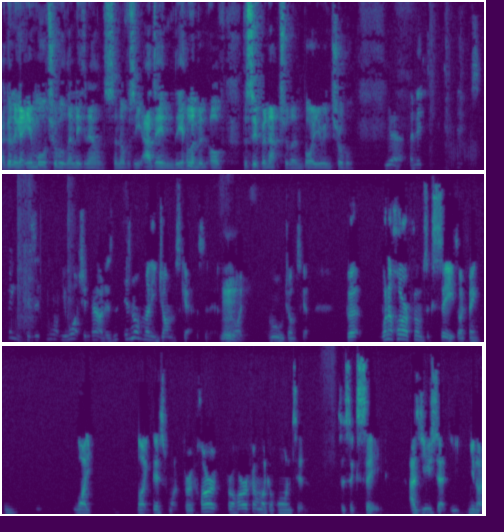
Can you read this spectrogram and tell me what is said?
are going to get you in more trouble than anything else. And obviously, add in the element of the supernatural, and boy, you're in trouble. yeah, and it, it's thing because it's not, you watch it now. There's, there's not many jump scares in it. Mm. Like, ooh, jump scare. But when a horror film succeeds, I think, like like this one, for a horror for a horror film like A Haunted to succeed, as you said, you, you know,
